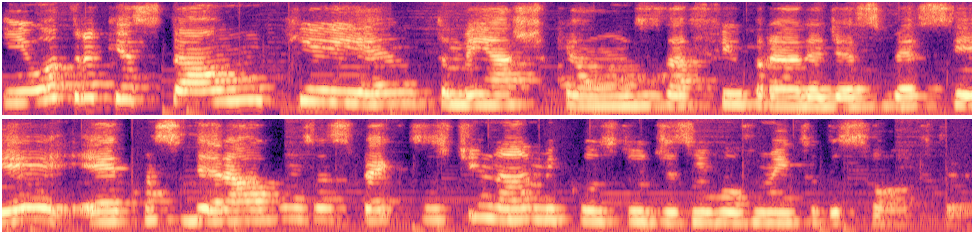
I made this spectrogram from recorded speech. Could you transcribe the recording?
E outra questão que eu também acho que é um desafio para a área de SBSE é considerar alguns aspectos dinâmicos do desenvolvimento do software,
